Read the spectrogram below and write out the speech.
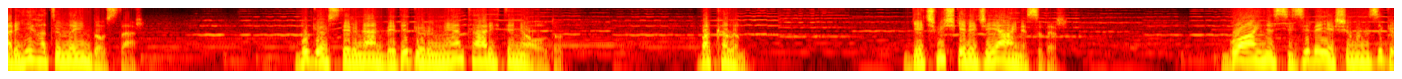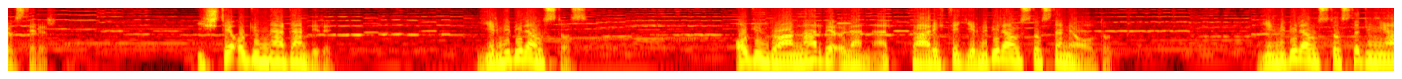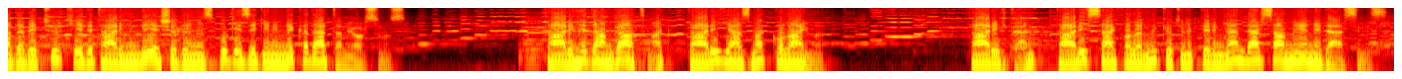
Tarihi hatırlayın dostlar. Bu gösterilen ve de görünmeyen tarihte ne oldu? Bakalım. Geçmiş geleceğe aynasıdır. Bu ayna sizi ve yaşamınızı gösterir. İşte o günlerden biri. 21 Ağustos. O gün doğanlar ve ölenler, tarihte 21 Ağustos'ta ne oldu? 21 Ağustos'ta dünyada ve Türkiye'de tarihinde yaşadığınız bu gezegeni ne kadar tanıyorsunuz? Tarihe damga atmak, tarih yazmak kolay mı? Tarihten, tarih sayfalarını kötülüklerinden ders almaya ne dersiniz?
